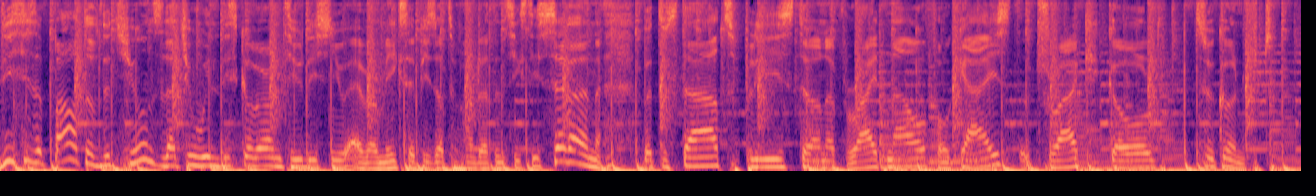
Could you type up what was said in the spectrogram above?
This is a part of the tunes that you will discover into this new Ever Mix episode 267. But to start, please turn up right now for Geist, track called Zukunft.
